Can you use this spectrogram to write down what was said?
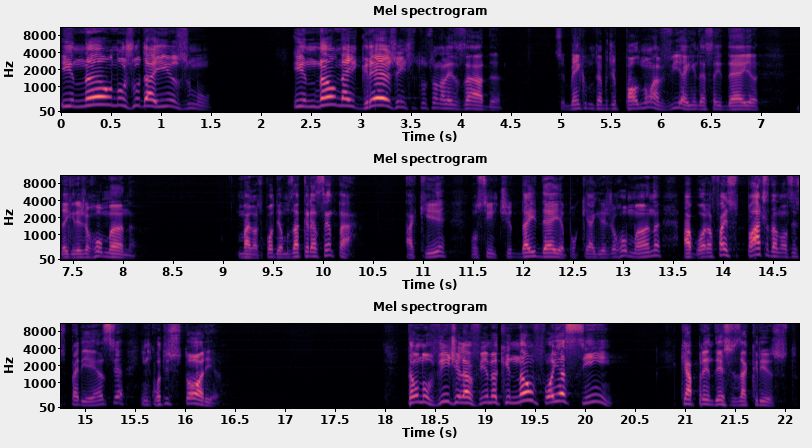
e não no judaísmo, e não na igreja institucionalizada. Se bem que no tempo de Paulo não havia ainda essa ideia da igreja romana. Mas nós podemos acrescentar aqui no sentido da ideia, porque a igreja romana agora faz parte da nossa experiência enquanto história. Então, no 20, ele afirma que não foi assim que aprendestes a Cristo.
